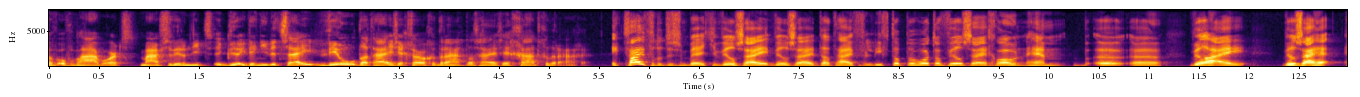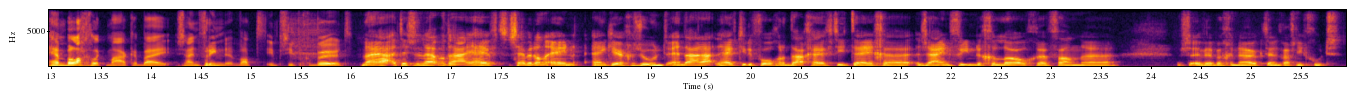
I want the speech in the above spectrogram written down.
Of, of op haar wordt. Maar ze wil hem niet. Ik, ik denk niet dat zij wil dat hij zich zo gedraagt als hij zich gaat gedragen. Ik twijfel het dus een beetje. Wil zij, wil zij dat hij verliefd op haar wordt? Of wil zij gewoon hem. eh, eh, wil, hij, wil zij hem belachelijk maken bij zijn vrienden? Wat in principe gebeurt. Nou ja, het is inderdaad, want hij heeft, ze hebben dan één, één keer gezoend. En daarna heeft hij de volgende dag heeft hij tegen zijn vrienden gelogen van... eh, we hebben geneukt en het was niet goed.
